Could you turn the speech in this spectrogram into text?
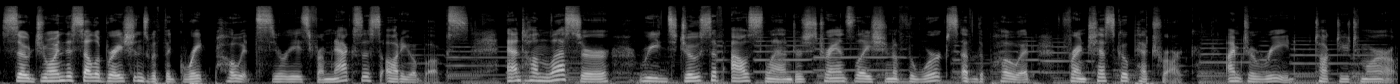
So join the celebrations with the Great Poets series from Naxos Audiobooks. Anton Lesser reads Joseph Auslander's translation of the works of the poet Francesco Petrarch. I'm Jo Reed. Talk to you tomorrow.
